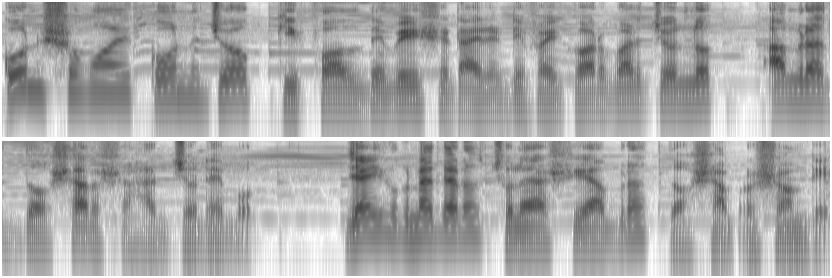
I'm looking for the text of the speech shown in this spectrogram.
কোন সময় কোন যোগ কি ফল দেবে সেটা আইডেন্টিফাই করবার জন্য আমরা দশার সাহায্য নেব। যাই হোক না কেন, চলে আসি আমরা দশা প্রসঙ্গে।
